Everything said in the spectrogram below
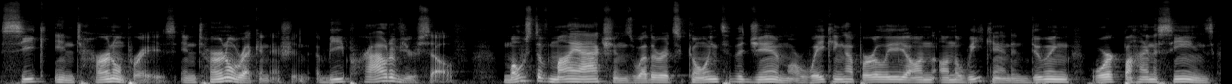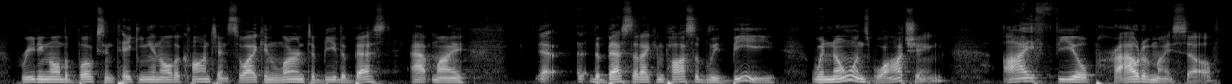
Seek internal praise, internal recognition. Be proud of yourself. Most of my actions, whether it's going to the gym or waking up early on, on the weekend and doing work behind the scenes, reading all the books and taking in all the content so I can learn to be the best at my eh, the best that I can possibly be when no one's watching I feel proud of myself.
